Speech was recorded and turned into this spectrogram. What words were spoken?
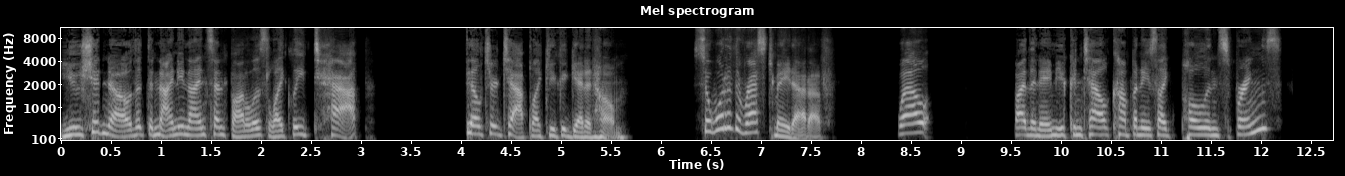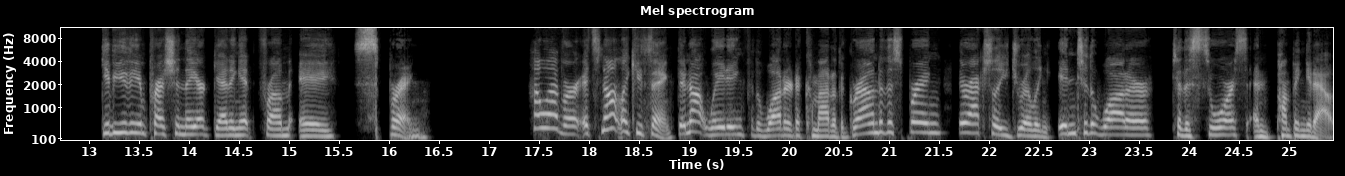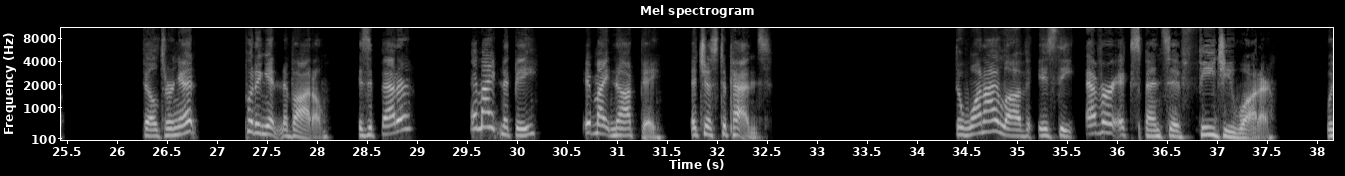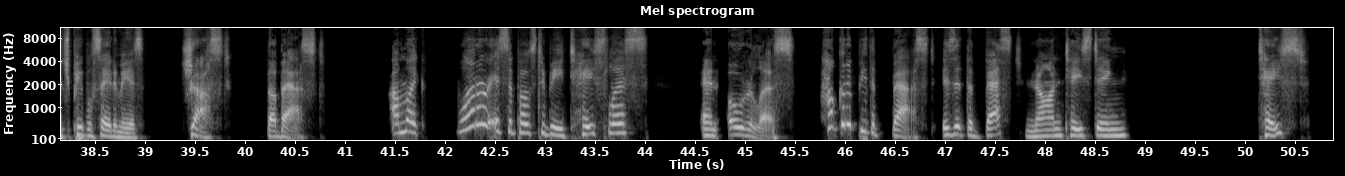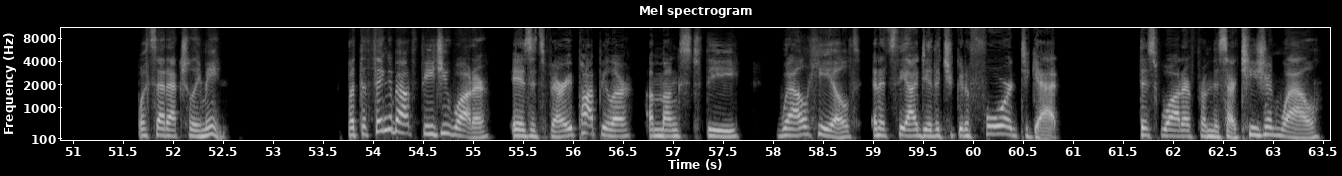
You should know that the 99 cent bottle is likely tap, filtered tap like you could get at home. So, what are the rest made out of? Well, by the name, you can tell companies like Poland Springs give you the impression they are getting it from a spring. However, it's not like you think. They're not waiting for the water to come out of the ground of the spring. They're actually drilling into the water to the source and pumping it out, filtering it, putting it in a bottle. Is it better? It might not be. It might not be. It just depends. The one I love is the ever expensive Fiji water, which people say to me is just the best. I'm like, water is supposed to be tasteless and odorless. How could it be the best? Is it the best non tasting taste? What's that actually mean? But the thing about Fiji water is it's very popular amongst the well heeled, and it's the idea that you can afford to get this water from this artesian well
